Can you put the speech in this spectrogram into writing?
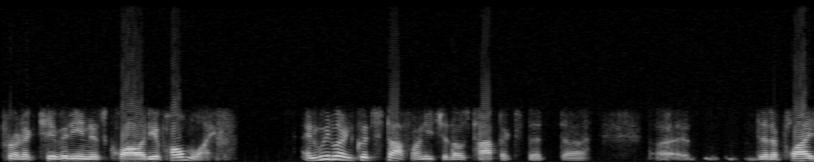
productivity, and his quality of home life? And we learned good stuff on each of those topics that uh, uh, that applies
